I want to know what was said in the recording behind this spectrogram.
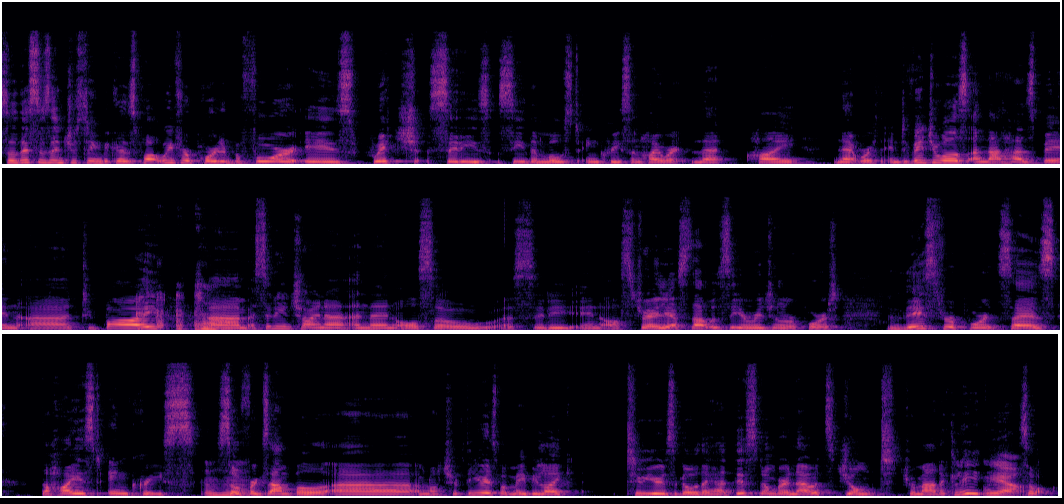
So this is interesting because what we've reported before is which cities see the most increase in high net, high net worth individuals, and that has been uh, Dubai, um, a city in China, and then also a city in Australia. So that was the original report. This report says the highest increase. Mm-hmm. So, for example, uh, I'm not sure of the years, but maybe like two years ago they had this number, and now it's jumped dramatically. Yeah. So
